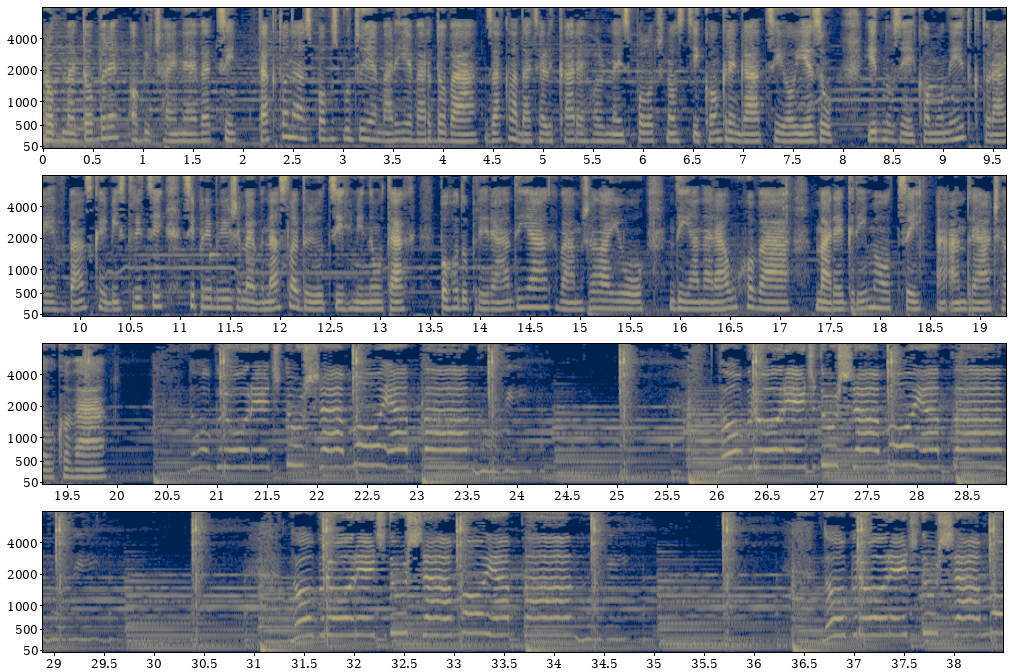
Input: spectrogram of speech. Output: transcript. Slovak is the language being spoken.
Robme dobre, obyčajné veci. Takto nás povzbudzuje Marie Vardová, zakladateľka rehoľnej spoločnosti Kongregácio Jezu. Jednu z jej komunít, ktorá je v Banskej Bystrici, si priblížime v nasledujúcich minútach. Pohodu pri rádiách vám želajú Diana Rauchová, Marek Grimovci a Andrá Čelková. Dobroreč duša moja pánovi, dobroreč duša moja duša moja pánovi. Dobroreč duša moja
